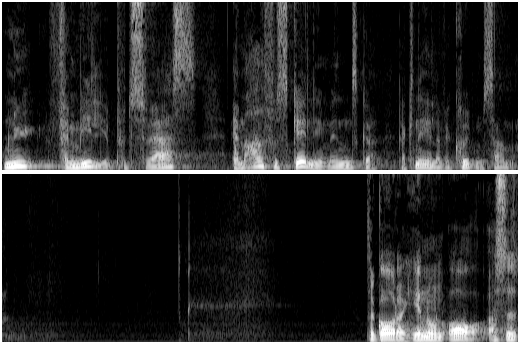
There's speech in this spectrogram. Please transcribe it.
ny familie på tværs af meget forskellige mennesker, der knæler ved krybben sammen. Så går der igen nogle år, og så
